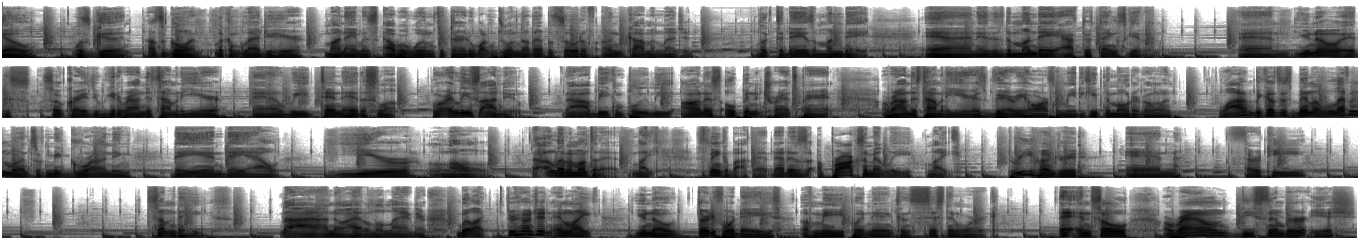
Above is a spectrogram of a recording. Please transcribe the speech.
Yo, what's good? How's it going? Look, I'm glad you're here. My name is Albert Williams III, and welcome to another episode of Uncommon Legend. Look, today is a Monday, and it is the Monday after Thanksgiving. And you know, it is so crazy. We get around this time of the year, and we tend to hit a slump, or at least I do. I'll be completely honest, open, and transparent. Around this time of the year, it's very hard for me to keep the motor going. Why? Because it's been 11 months of me grinding day in, day out, year long. 11 months of that. Like, think about that. That is approximately like 330 something days. I, I know I had a little lag there, but like 300 and like, you know, 34 days of me putting in consistent work. And, and so around December ish,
